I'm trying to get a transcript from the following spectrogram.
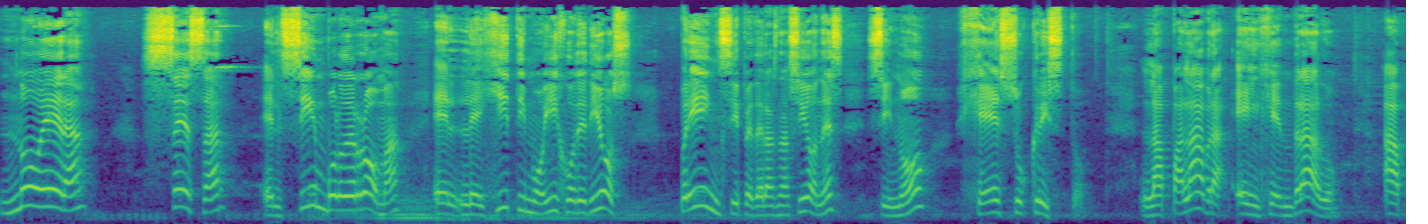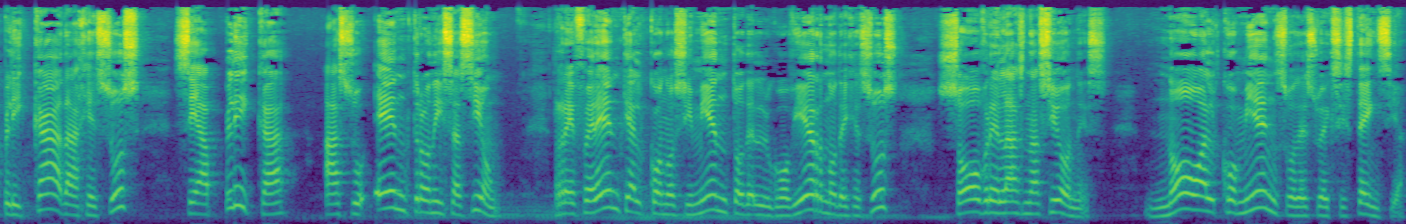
no era César el símbolo de Roma, el legítimo hijo de Dios, príncipe de las naciones, sino Jesucristo. La palabra engendrado aplicada a Jesús se aplica a su entronización, referente al conocimiento del gobierno de Jesús sobre las naciones, no al comienzo de su existencia,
